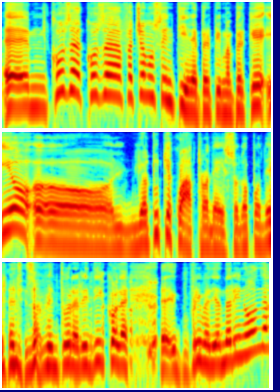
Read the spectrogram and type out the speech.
Ehm, cosa, cosa, facciamo sentire per prima? Perché io oh, li ho tutti e quattro adesso, dopo delle disavventure ridicole, prima di andare in onda,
